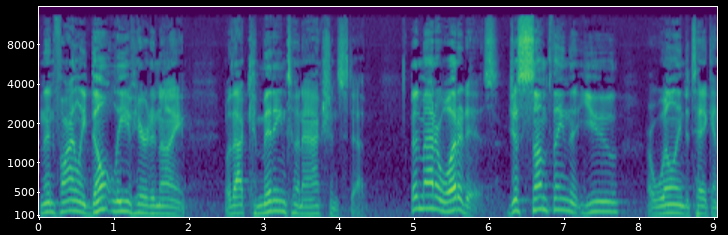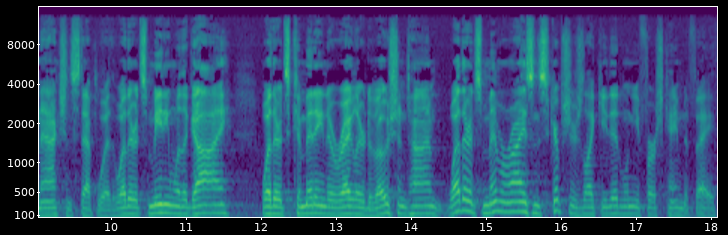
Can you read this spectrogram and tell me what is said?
And then finally, don't leave here tonight without committing to an action step. Doesn't matter what it is, just something that you are willing to take an action step with, whether it's meeting with a guy, whether it's committing to regular devotion time, whether it's memorizing scriptures like you did when you first came to faith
